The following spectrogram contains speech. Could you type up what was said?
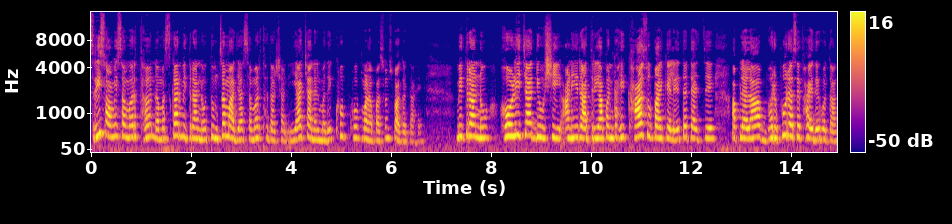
श्री स्वामी समर्थ नमस्कार मित्रांनो. तुमचं माझ्या समर्थ दर्शन या चॅनलमध्ये खूप खूप मनापासून स्वागत आहे. मित्रांनो होळीच्या दिवशी आणि रात्री आपण काही खास उपाय केले तर त्याचे आपल्याला भरपूर असे फायदे होतात.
